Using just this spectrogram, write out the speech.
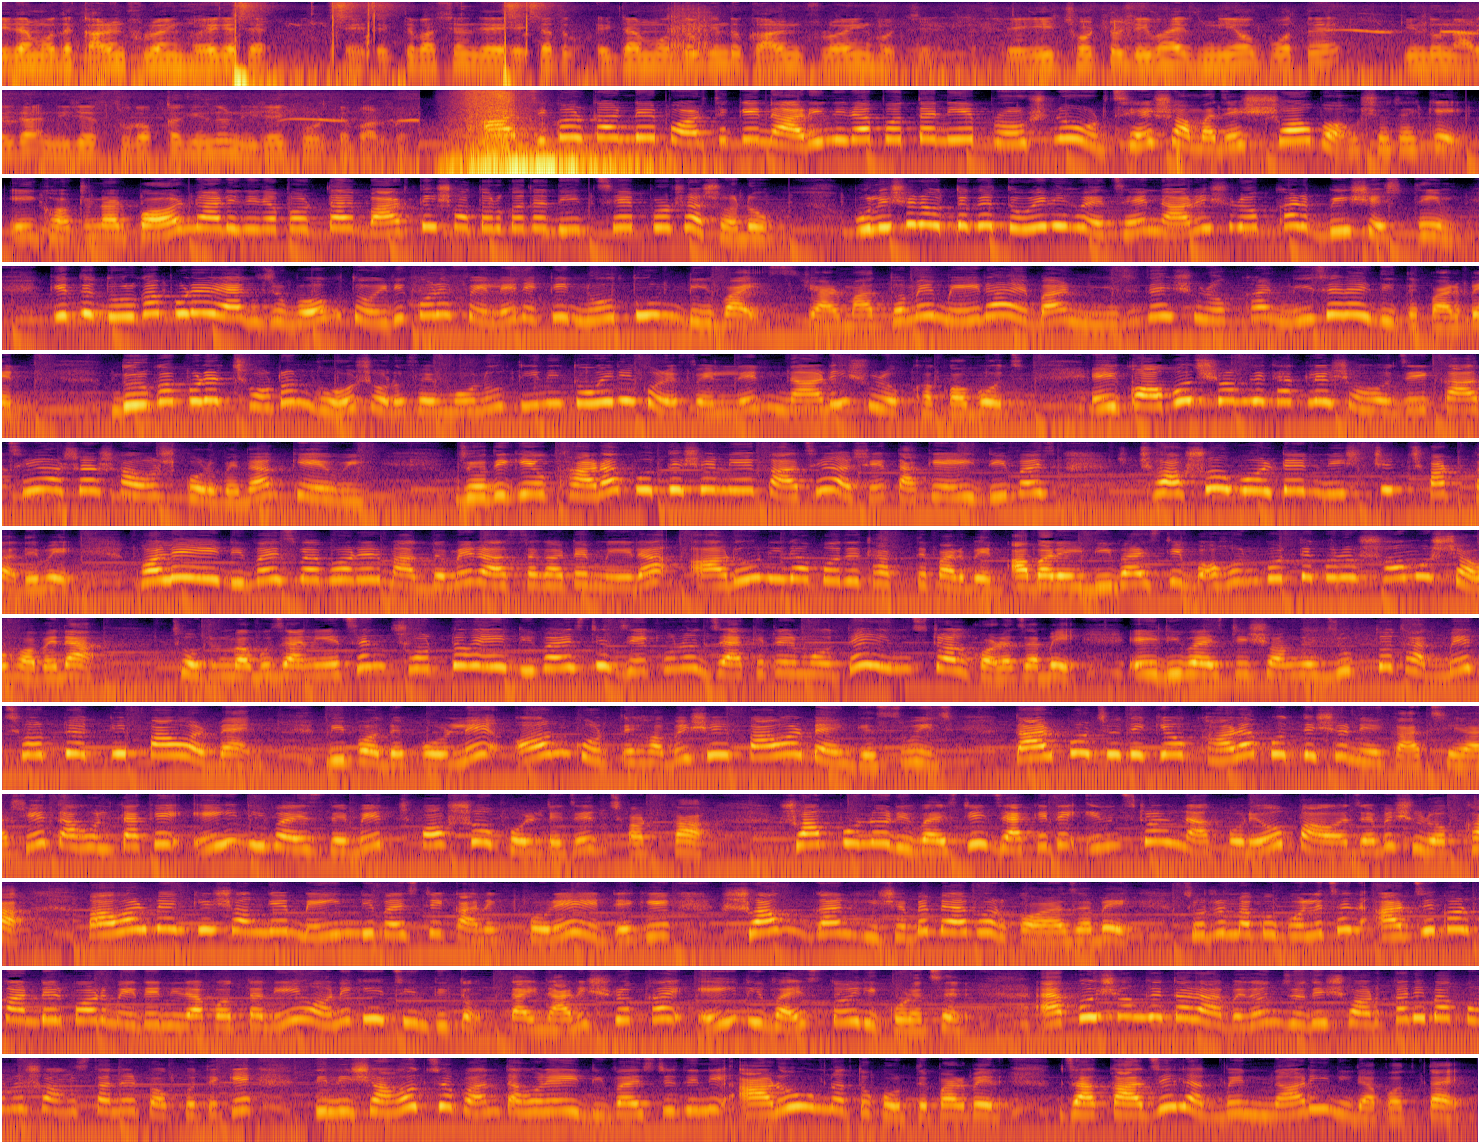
এইটার মধ্যে current flowing হয়ে গেছে দেখতে পাচ্ছেন যে এটা তো এটার মধ্যেও কিন্তু কারেন্ট ফ্লোয়িং হচ্ছে। এই ছোট্ট ডিভাইস নিয়েও পথে কিন্তু নারীরা নিজের সুরক্ষা কিন্তু নিজেই করতে পারবে। আর্জিকর কাণ্ডের পর থেকে নারী নিরাপত্তা নিয়ে প্রশ্ন উঠছে সমাজের সব অংশ থেকে। এই ঘটনার পর নারী নিরাপত্তায় বাড়তি সতর্কতা দিচ্ছে প্রশাসনও। পুলিশের উদ্যোগে তৈরি হয়েছে নারী সুরক্ষার বিশেষ টিম কিন্তু দুর্গাপুরের এক যুবক তৈরি করে ফেলেন একটি নতুন ডিভাইস, যার মাধ্যমে মেয়েরা এবার নিজেদের সুরক্ষা নিজেরাই দিতে পারবেন। দুর্গাপুরের ছোটন ঘোষ ওরফে মনু, তিনি তৈরি করে ফেললেন নারী সুরক্ষা কবচ। এই কবচ সঙ্গে থাকলে সহজেই কাছে আসার সাহস করবে না কেউই। যদি কেউ খারাপ উদ্দেশ্যে নিয়ে কাছে আসে, তাকে এই ডিভাইস ছশো ভোল্টের নিশ্চিত ছটকা দেবে। ফলে এই ডিভাইস ব্যবহারের মাধ্যমে রাস্তাঘাটে মেয়েরা আরও নিরাপদে থাকতে পারবেন। আবার এই ডিভাইসটি বহন করতে কোনো সমস্যাও হবে না। ছোটনবাবু জানিয়েছেন, ছোট্ট এই ডিভাইসটি যে কোনো জ্যাকেটের মধ্যে ইনস্টল করা যাবে। এই ডিভাইসটির সঙ্গে যুক্ত থাকবে ছোট্ট একটি পাওয়ার ব্যাংক বিপদে পড়লে অন করতে হবে সেই পাওয়ার ব্যাংকের সুইচ তারপর যদি কেউ খারাপ উদ্দেশ্য নিয়ে কাছে আসে, তাহলে তাকে এই ডিভাইস দেবে ছশো ভোল্টেজের ঝটকা। সম্পূর্ণ ডিভাইসটি জ্যাকেটে ইনস্টল না করেও পাওয়া যাবে সুরক্ষা। পাওয়ার ব্যাংকের সঙ্গে মেইন ডিভাইসটি কানেক্ট করে এটাকে শক গান হিসেবে ব্যবহার করা যাবে। ছোটনবাবু বলেছেন, আরজিকর কাণ্ডের পর মেয়েদের নিরাপত্তা নিয়ে অনেকেই চিন্তিত, তাই নারী সুরক্ষায় এই ডিভাইস তৈরি করেছেন। একই সঙ্গে তার আবেদন যদি সরকারি বা কোনো সংস্থানের পক্ষ থেকে তিনি সাহায্য পান, তাহলে এই ডিভাইসটি তিনি আরও উন্নত করতে পারবেন, যা কাজে লাগবে নারী নিরাপত্তায়।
